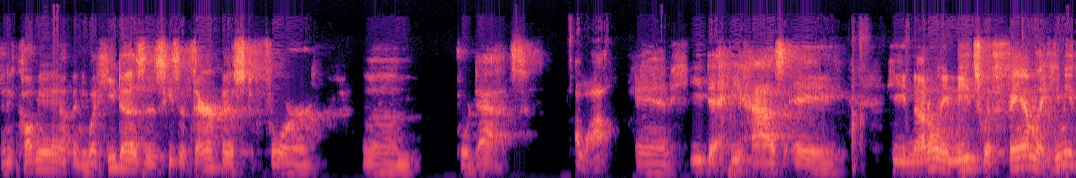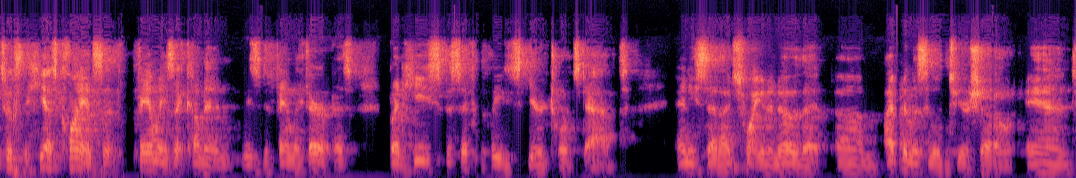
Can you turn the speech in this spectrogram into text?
and he called me up. And what he does is he's a therapist for, um, for dads. Oh wow! And he he has a he not only meets with family, he meets with, he has clients that families that come in, he's a family therapist, but he's specifically geared towards dads. And he said, I just want you to know that um, I've been listening to your show and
